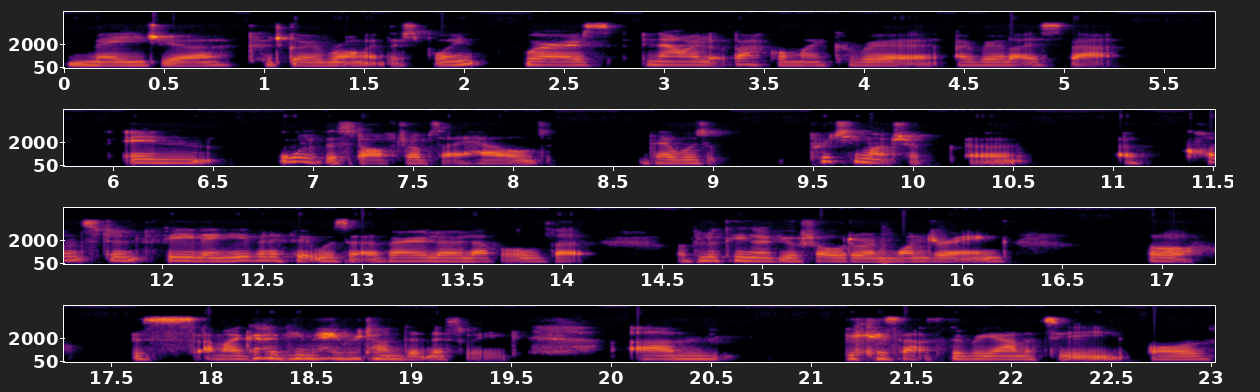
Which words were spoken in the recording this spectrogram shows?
major could go wrong at this point. Whereas now I look back on my career, I realize that in all of the staff jobs I held, there was pretty much a, a, a constant feeling, even if it was at a very low level, that of looking over your shoulder and wondering, oh, is am I going to be made redundant this week? Um, because that's the reality of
